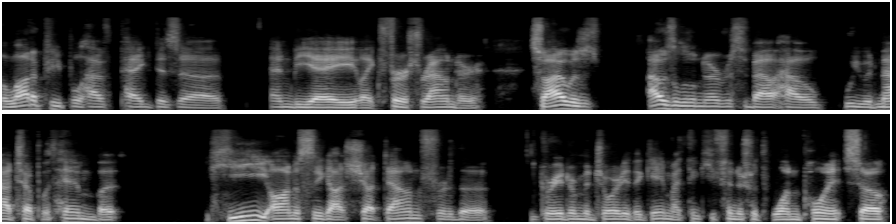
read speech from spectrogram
a lot of people have pegged as a NBA like first rounder. So I was I was a little nervous about how we would match up with him, but he honestly got shut down for the greater majority of the game. I think he finished with one point. So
